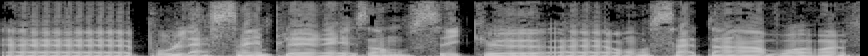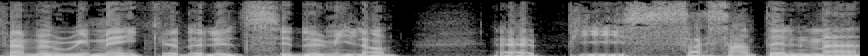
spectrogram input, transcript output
euh, pour la simple raison, c'est que euh, on s'attend à avoir un fameux remake de l'Odyssée 2001. Euh, Puis ça sent tellement,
